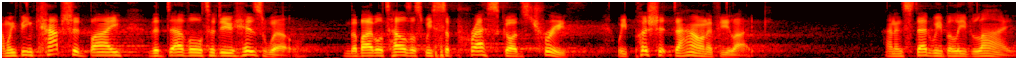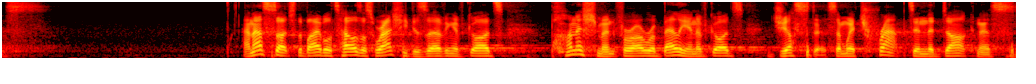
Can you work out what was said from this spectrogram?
and we've been captured by the devil to do his will. The Bible tells us we suppress God's truth, we push it down, if you like, and instead we believe lies. And as such, the Bible tells us we're actually deserving of God's punishment for our rebellion, of God's justice, and we're trapped in the darkness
